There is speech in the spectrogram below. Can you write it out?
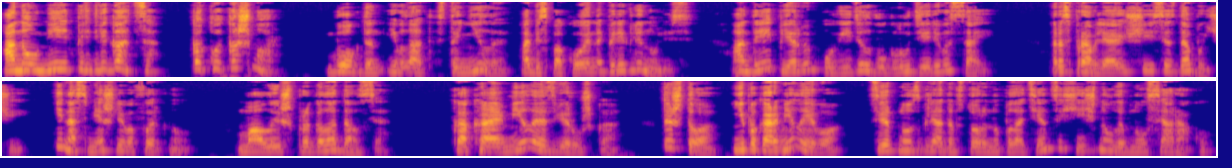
Оно умеет передвигаться! Какой кошмар!» Богдан и Влад Станилы обеспокоенно переглянулись. Андрей первым увидел в углу дерева сай, расправляющиеся с добычей, и насмешливо фыркнул. Малыш проголодался. «Какая милая зверушка! Ты что, не покормила его?» Сверкнув взглядом в сторону полотенца, хищно улыбнулся Оракул.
